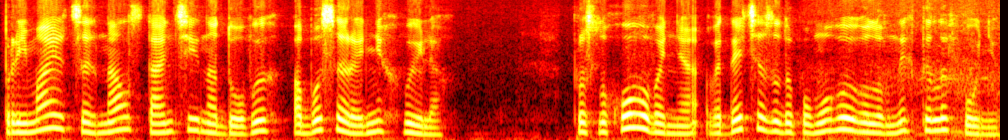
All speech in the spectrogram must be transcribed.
приймають сигнал станції на довгих або середніх хвилях. Прослуховування ведеться за допомогою головних телефонів.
